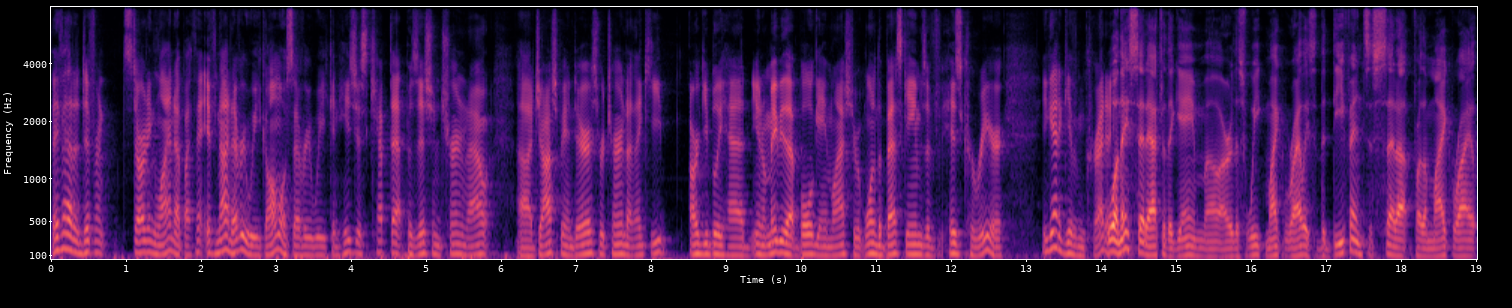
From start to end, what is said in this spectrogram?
they've had a different starting lineup, I think, if not every week, almost every week, and he's just kept that position churning out. Uh, Josh Banderas returned. I think he arguably had, you know, maybe that bowl game last year, one of the best games of his career. You got to give him credit. Well, and they said after the game uh, or this week, Mike Riley said the defense is set up for the Mike Riley,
